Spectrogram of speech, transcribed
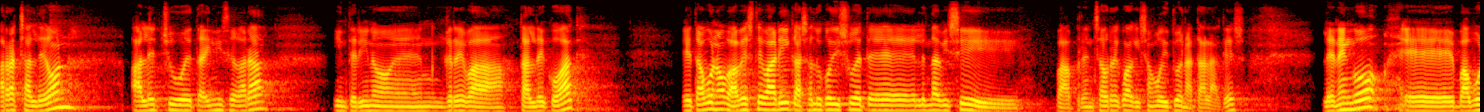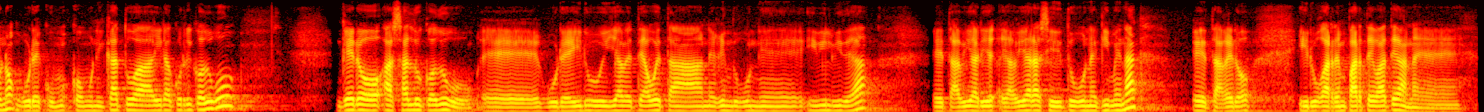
Arratsaldeon, Aletxu eta Inize gara, interinoen greba taldekoak. Eta, bueno, ba, beste barik, azalduko dizuet eh, lehendabizi, ba, prentzaurrekoak izango dituen atalak, ez? Lehenengo, e, ba, bueno, gure komu- komunikatua irakurriko dugu, gero azalduko dugu e, gure hiru hilabete hauetan egin dugun ibilbidea, eta abiarazi ditugun ekimenak, eta gero, hirugarren parte batean, e,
